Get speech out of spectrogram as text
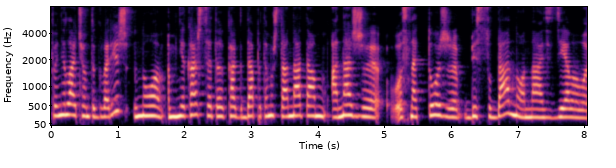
поняла, о чем ты говоришь, но мне кажется, это когда, потому что она там, она же знать тоже без суда, но она сделала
